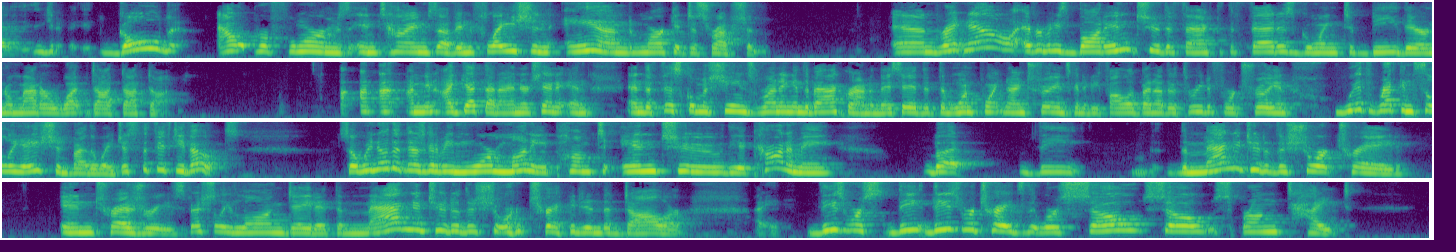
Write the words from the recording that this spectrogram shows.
gold outperforms in times of inflation and market disruption. And right now, everybody's bought into the fact that the Fed is going to be there no matter what. Dot dot dot. I, I, I, mean, I get that. I understand it. And and the fiscal machine's running in the background, and they say that the 1.9 trillion is going to be followed by another three to four trillion with reconciliation. By the way, just the 50 votes. So we know that there's going to be more money pumped into the economy, but the the magnitude of the short trade in treasuries, especially long dated, the magnitude of the short trade in the dollar. These were these were trades that were so so sprung tight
